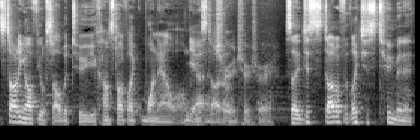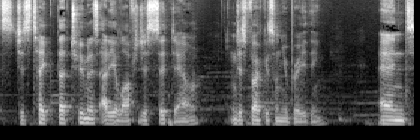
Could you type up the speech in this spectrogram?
Starting off, you'll start with two. You can't start with like one hour. Yeah, start true, off. true, true. So just start off with like just two minutes. Just take that two minutes out of your life to just sit down and just focus on your breathing, and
